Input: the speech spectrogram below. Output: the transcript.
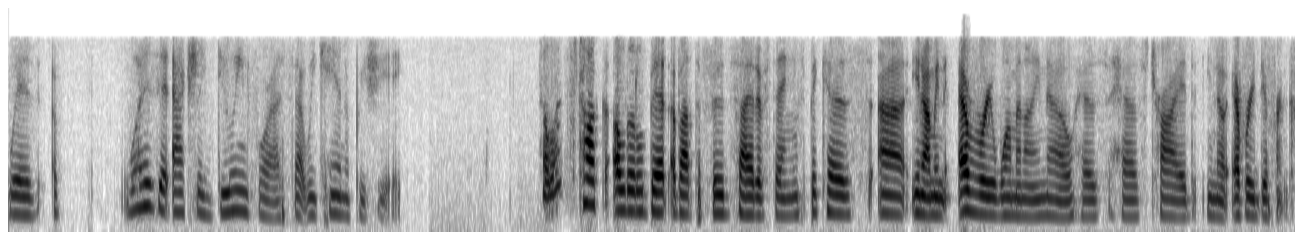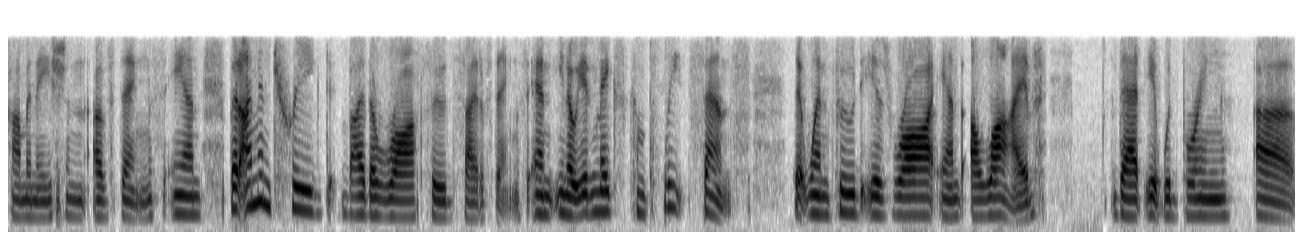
with a, what is it actually doing for us that we can appreciate. So let's talk a little bit about the food side of things because uh you know I mean every woman I know has has tried you know every different combination of things and but I'm intrigued by the raw food side of things and you know it makes complete sense that when food is raw and alive that it would bring uh,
